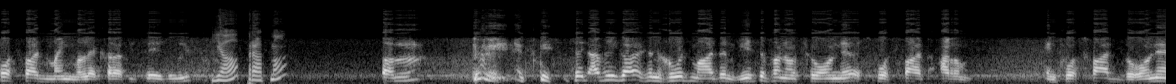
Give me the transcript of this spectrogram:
fosfaatmyn wil ek graag sê asseblief. Ja, praat maar. Ehm um, Suid-Afrika is 'n groot mate meeste van ons gronde is fosfaatarm en fosfaatbronne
